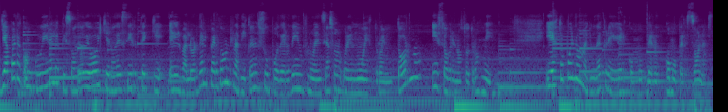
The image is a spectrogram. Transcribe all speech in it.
Ya para concluir el episodio de hoy quiero decirte que el valor del perdón radica en su poder de influencia sobre nuestro entorno y sobre nosotros mismos. Y esto pues nos ayuda a creer como, como personas.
